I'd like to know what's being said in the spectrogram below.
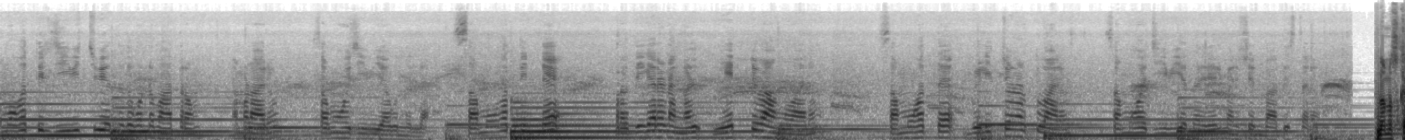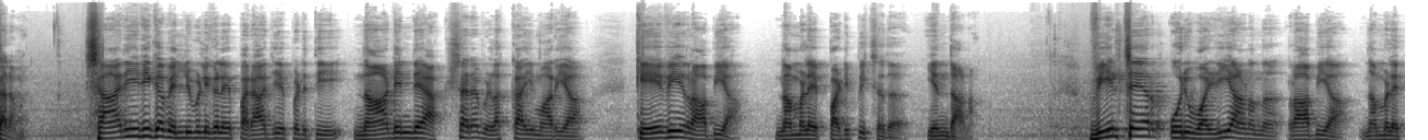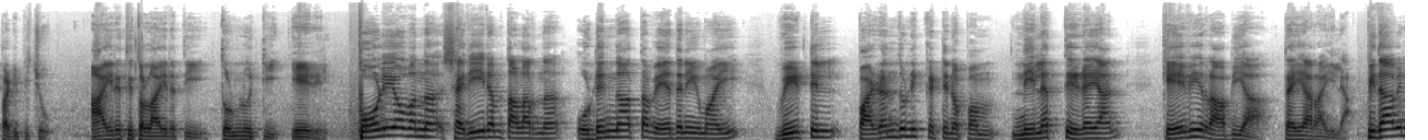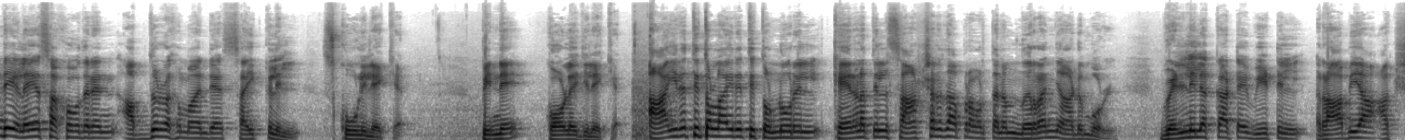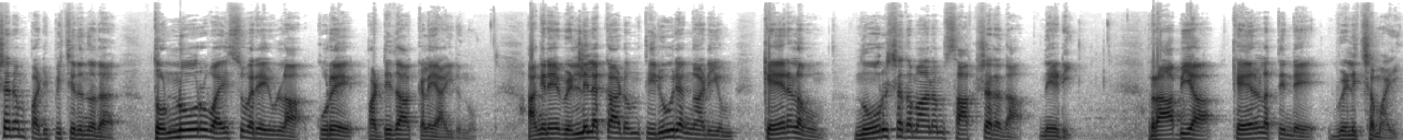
സമൂഹത്തിൽ ജീവിച്ചു എന്നതുകൊണ്ട് മാത്രം നമ്മളാരും സമൂഹജീവിയാകുന്നില്ല. സമൂഹത്തിന്റെ പ്രതികരണങ്ങൾ ഏറ്റുവാങ്ങുവാനും സമൂഹത്തെ വിളിച്ചുണർത്തുവാനും സമൂഹജീവി എന്ന നിലയിൽ മനുഷ്യൻ ബാധ്യസ്ഥനാണ്. നമസ്കാരം. ശാരീരിക വെല്ലുവിളികളെ പരാജയപ്പെടുത്തി നാടിന്റെ അക്ഷര വിളക്കായി മാറിയ കെ വി റാബിയ നമ്മളെ പഠിപ്പിച്ചത് എന്താണ്? വീൽചെയർ ഒരു വഴിയാണെന്ന് റാബിയ നമ്മളെ പഠിപ്പിച്ചു. ആയിരത്തി തൊള്ളായിരത്തി തൊണ്ണൂറ്റി ഏഴിൽ പോളിയോ വന്ന് ശരീരം തളർന്ന് ഒടുങ്ങാത്ത വേദനയുമായി വീട്ടിൽ പഴന്തുണിക്കെട്ടിനൊപ്പം നിലത്തിഴയാൻ കെ വി റാബിയ തയ്യാറായില്ല. പിതാവിന്റെ ഇളയ സഹോദരൻ അബ്ദുൾ റഹ്മാന്റെ സൈക്കിളിൽ സ്കൂളിലേക്ക് പിന്നെ കോളേജിലേക്ക്. ആയിരത്തി തൊള്ളായിരത്തി തൊണ്ണൂറിൽ കേരളത്തിൽ സാക്ഷരതാ പ്രവർത്തനം നിറഞ്ഞാടുമ്പോൾ വെള്ളിലക്കാട്ടെ വീട്ടിൽ റാബിയ അക്ഷരം പഠിപ്പിച്ചിരുന്നത് തൊണ്ണൂറ് വയസ്സുവരെയുള്ള കുറേ പഠിതാക്കളെയായിരുന്നു. അങ്ങനെ വെള്ളിലക്കാടും തിരൂരങ്ങാടിയും കേരളവും നൂറ് ശതമാനം സാക്ഷരത നേടി. റാബിയ കേരളത്തിന്റെ വെളിച്ചമായി.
